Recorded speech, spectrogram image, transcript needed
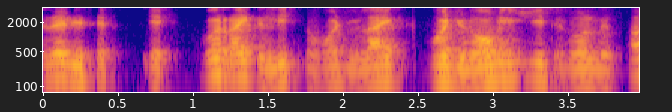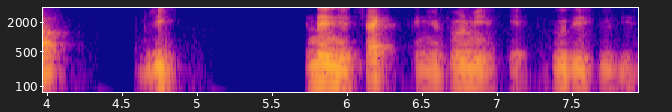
and then you said, okay, go write a list of what you like, what you normally eat, and all that stuff. Bring. And then you checked and you told me, okay, do this, do this.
